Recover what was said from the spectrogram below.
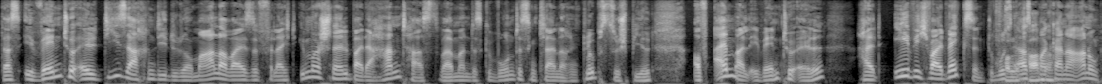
Dass eventuell die Sachen, die du normalerweise vielleicht immer schnell bei der Hand hast, weil man das gewohnt ist, in kleineren Clubs zu spielen, auf einmal eventuell halt ewig weit weg sind. Du musst erstmal, keine Ahnung,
